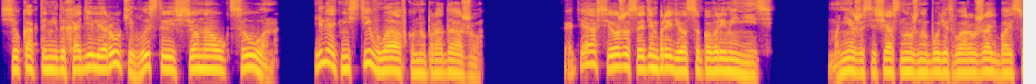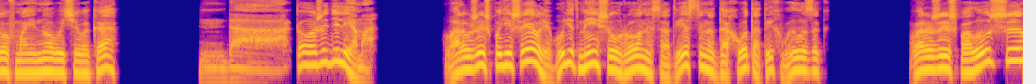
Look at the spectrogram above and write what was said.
Все как-то не доходили руки выставить все на аукцион или отнести в лавку на продажу. Хотя все же с этим придется повременить. Мне же сейчас нужно будет вооружать бойцов моей новой ЧВК. Да, тоже дилемма. Вооружишь подешевле, будет меньше урона и, соответственно, доход от их вылазок. Вооружишь получше,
